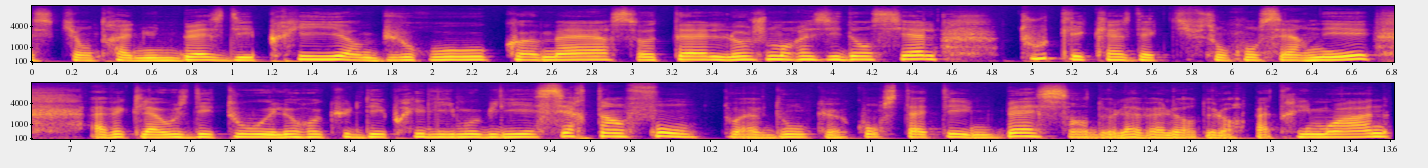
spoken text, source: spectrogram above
ce qui entraîne une baisse des prix, un bureau, commerce, hôtel, logement résidentiel. Toutes les classes d'actifs sont concernées. Avec la hausse des taux et le recul des prix de l'immobilier, certains fonds doivent donc constater une baisse hein, de la valeur de leur patrimoine.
